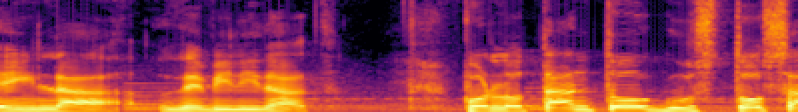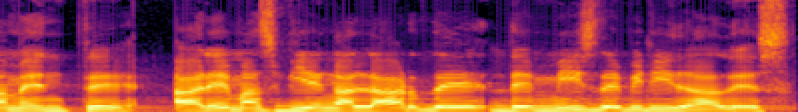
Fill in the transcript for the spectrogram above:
en la debilidad. Por lo tanto, gustosamente haré más bien alarde de mis debilidades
